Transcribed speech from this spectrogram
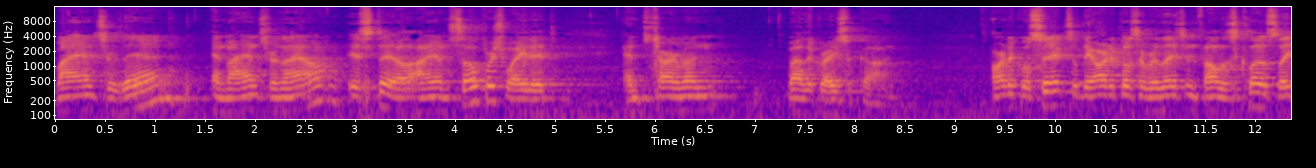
My answer then and my answer now is still I am so persuaded and determined by the grace of God. Article 6 of the Articles of Religion follows closely.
